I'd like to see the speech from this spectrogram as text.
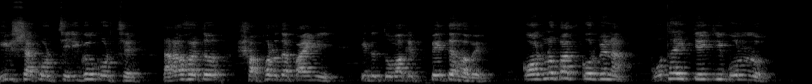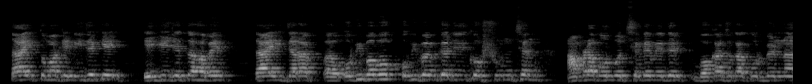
ঈর্ষা করছে ইগো করছে তারা হয়তো সফলতা পায়নি, কিন্তু তোমাকে পেতে হবে। কর্ণপাত করবে না। কোথায় কে কি বলল? তাই তোমাকে নিজেকে এগিয়ে যেতে হবে। তাই যারা অভিভাবক, অভিভাবিকা যদি কেউ শুনছেন, আমরা বলব ছেলে মেয়েদের বকাঝকা করবেন না।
